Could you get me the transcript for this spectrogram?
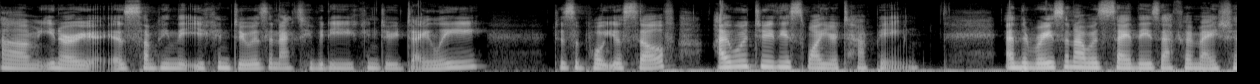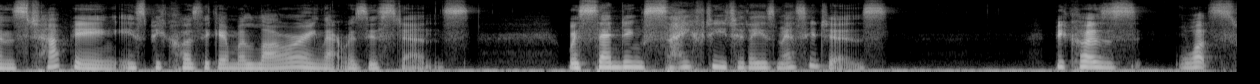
um, you know, as something that you can do as an activity you can do daily to support yourself, I would do this while you're tapping. And the reason I would say these affirmations tapping is because, again, we're lowering that resistance. We're sending safety to these messages. Because what's,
